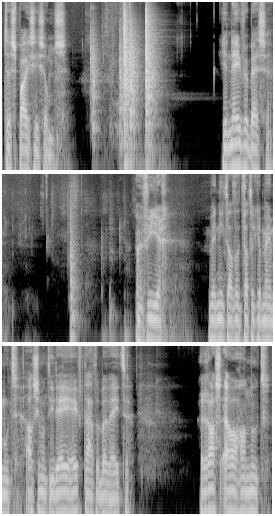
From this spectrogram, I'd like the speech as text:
Te spicy soms. Jeneverbessen. Een 4. Weet niet altijd wat ik ermee moet. Als iemand ideeën heeft, laat het me weten. Ras El Hanout.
